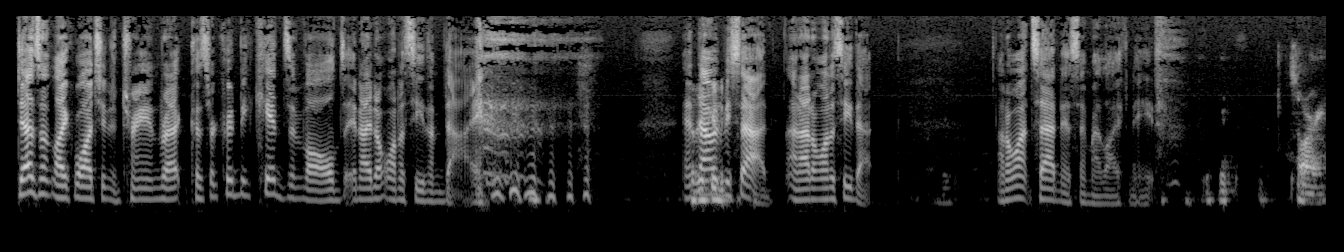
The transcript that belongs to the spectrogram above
doesn't like watching a train wreck because there could be kids involved and I don't want to see them die. and that would be sad. And I don't want to see that. I don't want sadness in my life, Nate. Sorry.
